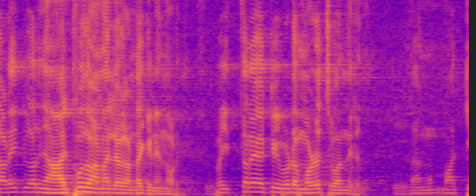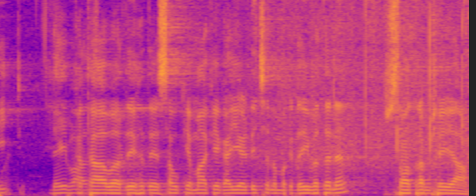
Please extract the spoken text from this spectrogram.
തടയിട്ട് പറഞ്ഞു അത്ഭുതമാണല്ലോ കണ്ടക്കിനെന്ന് പറഞ്ഞു. അപ്പോൾ ഇത്രയായിട്ട് ഇവിടെ മുഴച്ച് വന്നിരുന്നു. അങ്ങ് മാറ്റി. കഥാവ് അദ്ദേഹത്തെ സൗഖ്യമാക്കി കൈയടിച്ച് നമുക്ക് ദൈവത്തിന് സ്തോത്രം ചെയ്യാം.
